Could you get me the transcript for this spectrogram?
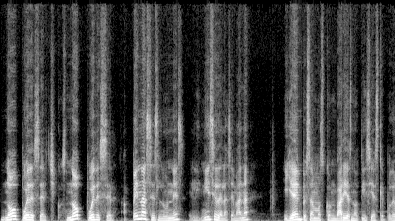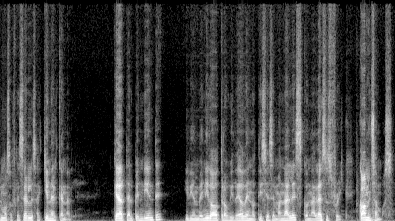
No puede ser chicos, no puede ser. Apenas es lunes, el inicio de la semana, y ya empezamos con varias noticias que podemos ofrecerles aquí en el canal. Quédate al pendiente y bienvenido a otro video de noticias semanales con Alesus Freak. Comenzamos.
